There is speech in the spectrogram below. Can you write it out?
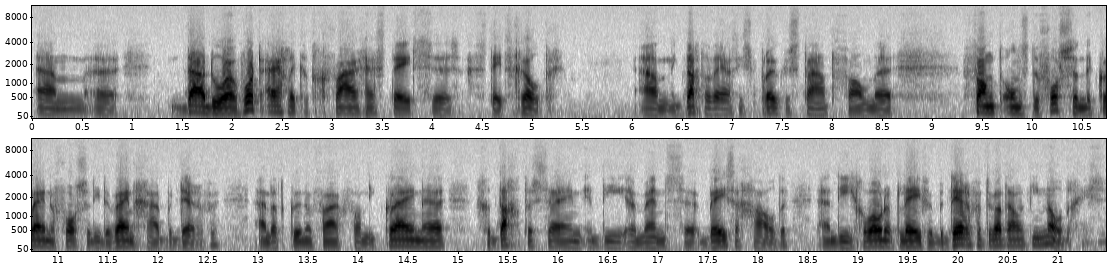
En uh, daardoor wordt eigenlijk het gevaar hè, steeds, uh, steeds groter. En ik dacht dat er ergens in spreuken staat van... Uh, vangt ons de vossen, de kleine vossen die de wijngaard bederven. En dat kunnen vaak van die kleine gedachten zijn die een mens bezighouden. En die gewoon het leven bederven terwijl het eigenlijk niet nodig is.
